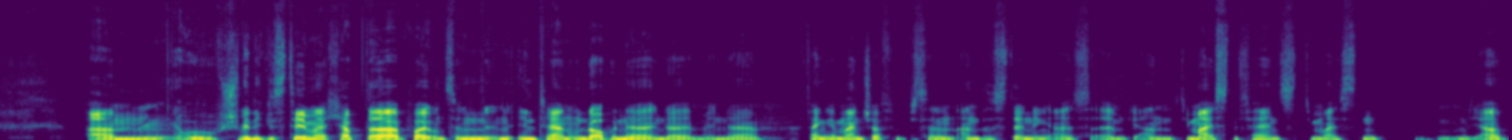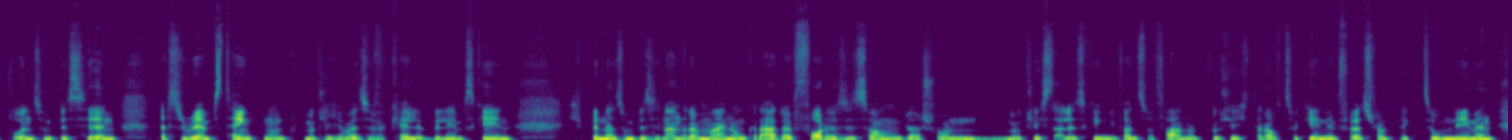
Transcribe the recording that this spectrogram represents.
Ähm, oh, schwieriges Thema. Ich habe da bei uns in, in, intern und auch in der, in der, in der Fangemeinschaft ein bisschen ein Understanding als ähm, die, die meisten Fans. Die meisten ja, wollen so ein bisschen, dass die Rams tanken und möglicherweise für Caleb Williams gehen. Ich bin da so ein bisschen anderer Meinung, gerade vor der Saison da schon möglichst alles gegen die Wand zu fahren und wirklich darauf zu gehen, den First-Round-Pick zu nehmen.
